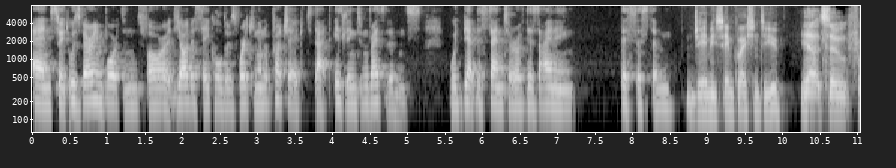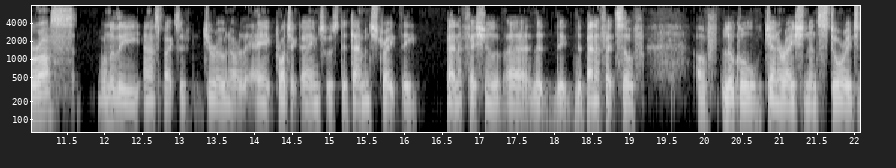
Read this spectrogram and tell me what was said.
And so it was very important for the other stakeholders working on the project that Islington residents would be at the center of designing this system. Jamie, same question to you. Yeah, so for us, one of the aspects of Girona or the project aims was to demonstrate the beneficial uh, the, the the benefits of of local generation and storage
